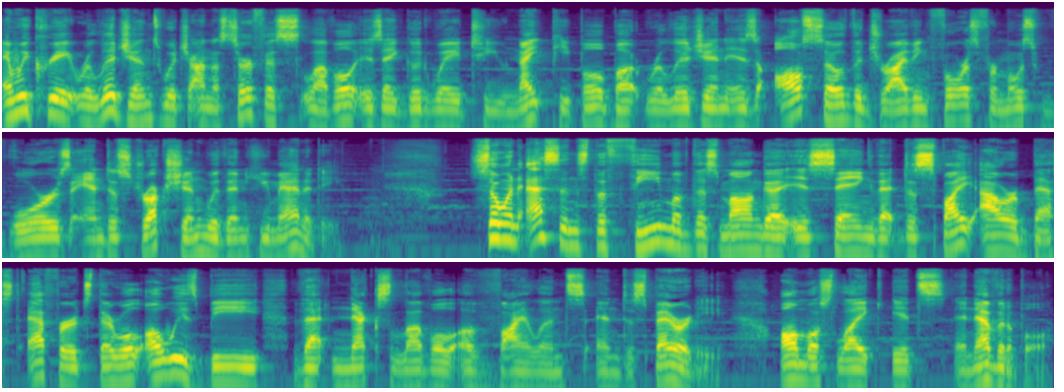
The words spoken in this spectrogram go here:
And we create religions, which on a surface level is a good way to unite people, but religion is also the driving force for most wars and destruction within humanity. So in essence, the theme of this manga is saying that despite our best efforts, there will always be that next level of violence and disparity, almost like it's inevitable.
